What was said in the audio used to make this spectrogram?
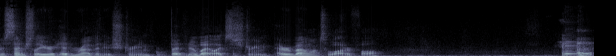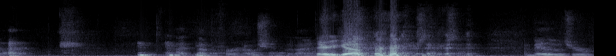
essentially your hidden revenue stream, but nobody likes to stream. Everybody wants a waterfall. I, I prefer an ocean, but I There you go. I understand you're. And Bailey, what's your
